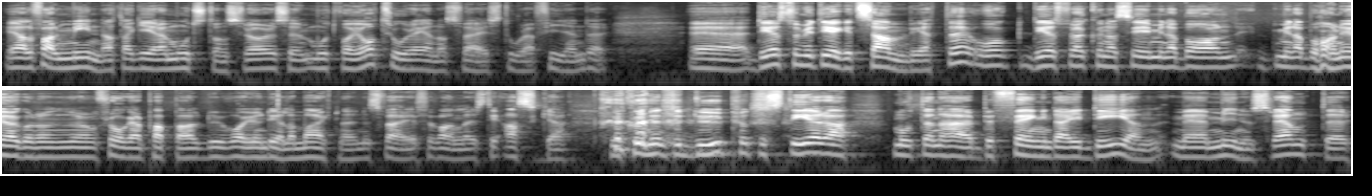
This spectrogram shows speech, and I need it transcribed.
i alla fall min, att agera motståndsrörelse mot vad jag tror är en av Sveriges stora fiender. Eh, dels för mitt eget samvete och dels för att kunna se mina barn, mina barn i ögonen när de frågar pappa, du var ju en del av marknaden när Sverige förvandlades till aska. Hur kunde inte du protestera mot den här befängda idén med minusräntor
